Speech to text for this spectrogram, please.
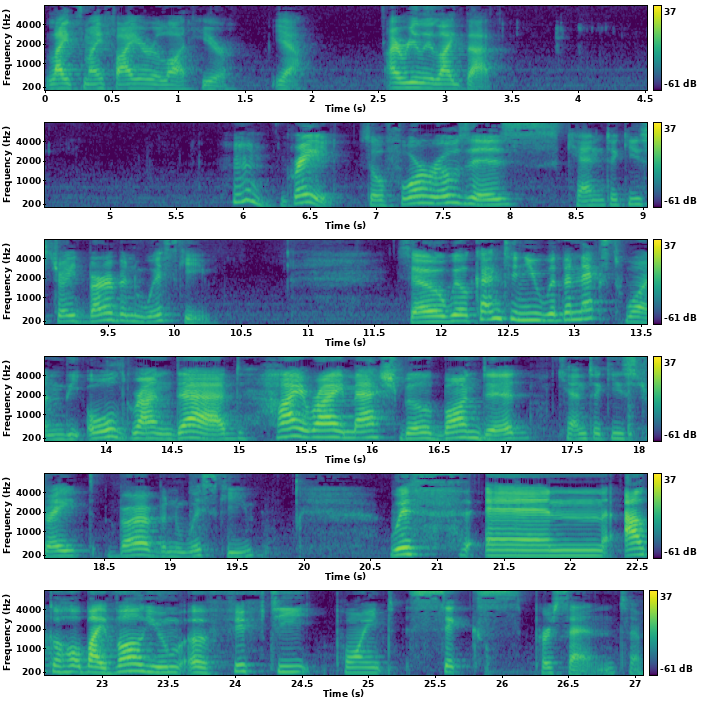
lights my fire a lot here. Yeah, I really like that. Hmm, great. So Four Roses Kentucky Straight Bourbon Whiskey. So we'll continue with the next one the Old Grandad High Rye Mash Bill Bonded Kentucky Straight Bourbon Whiskey with an alcohol by volume of 50.6%.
